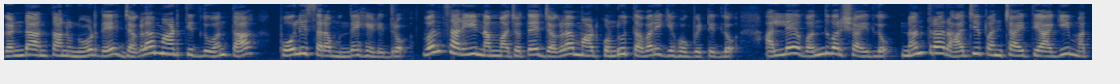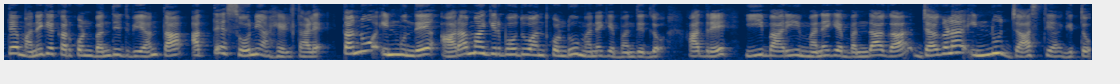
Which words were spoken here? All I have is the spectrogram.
ಗಂಡ ಅಂತಾನು ನೋಡ್ದೆ ಜಗಳ ಮಾಡ್ತಿದ್ಲು ಅಂತ ಪೊಲೀಸರ ಮುಂದೆ ಹೇಳಿದ್ರು. ಒಂದ್ಸಾರಿ ನಮ್ಮ ಜೊತೆ ಜಗಳ ಮಾಡ್ಕೊಂಡು ತವರಿಗೆ ಹೋಗ್ಬಿಟ್ಟಿದ್ಲು. ಅಲ್ಲೇ ಒಂದು ವರ್ಷ ಇದ್ಲು. ನಂತರ ರಾಜ್ಯ ಪಂಚಾಯಿತಿ ಆಗಿ ಮತ್ತೆ ಮನೆಗೆ ಕರ್ಕೊಂಡು ಬಂದಿದ್ವಿ ಅಂತ ಅತ್ತೆ ಸೋನಿಯಾ ಹೇಳ್ತಾಳೆ. ತನು ಇನ್ಮುಂದೆ ಆರಾಮಾಗಿರ್ಬಹುದು ಅಂದ್ಕೊಂಡು ಮನೆಗೆ ಬಂದಿದ್ಲು. ಆದ್ರೆ ಈ ಬಾರಿ ಮನೆಗೆ ಬಂದಾಗ ಜಗಳ ಇನ್ನೂ ಜಾಸ್ತಿ ಆಗಿತ್ತು.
